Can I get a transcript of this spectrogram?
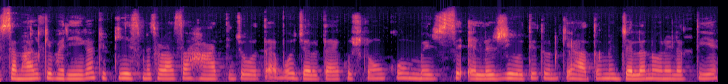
संभाल के भरिएगा क्योंकि इसमें थोड़ा सा हाथ जो होता है वो जलता है। कुछ लोगों को मिर्च से एलर्जी होती है तो उनके हाथों में जलन होने लगती है।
